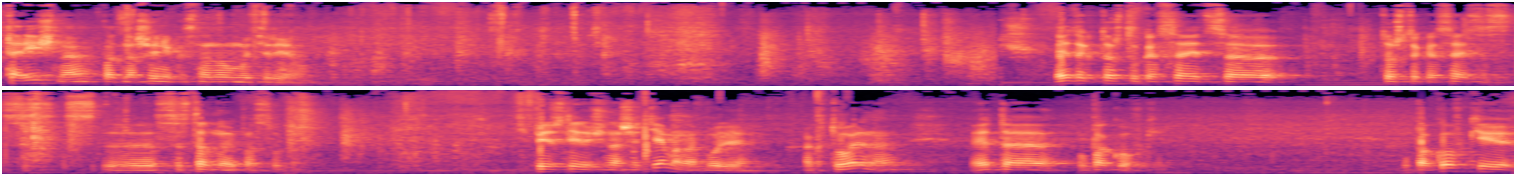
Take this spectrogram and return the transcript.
вторична по отношению к основному материалу. Это то, что касается, то, что касается э, составной посуды. Теперь следующая наша тема, она более актуальна, это упаковки. Упаковки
